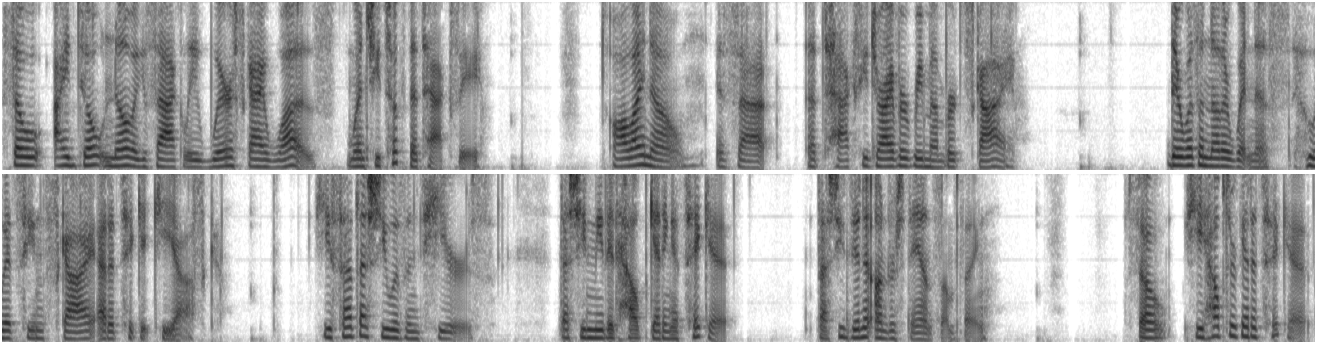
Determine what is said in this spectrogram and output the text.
So I don't know exactly where Skye was when she took the taxi. All I know is that a taxi driver remembered Skye. There was another witness who had seen Skye at a ticket kiosk. He said that she was in tears, that she needed help getting a ticket, that she didn't understand something. So he helped her get a ticket.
